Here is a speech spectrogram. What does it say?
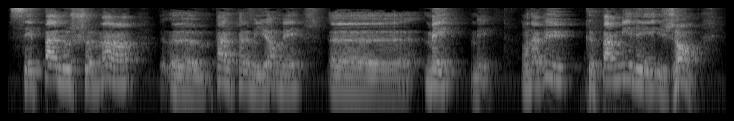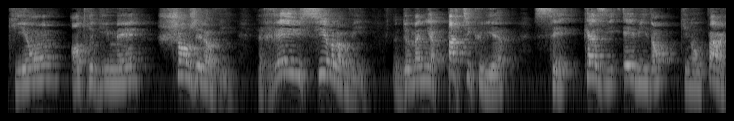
c'est pas le chemin, euh, pas, pas, le meilleur, mais, euh, mais, mais, on a vu que parmi les gens qui ont, entre guillemets, changé leur vie, réussir leur vie de manière particulière, c'est quasi évident qu'ils n'ont pas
